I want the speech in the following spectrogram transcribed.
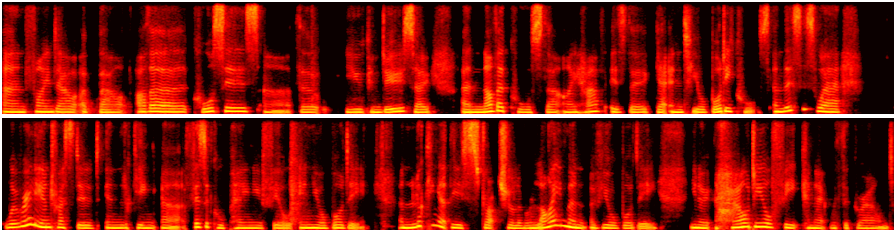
and find out about other courses uh, that you can do. So, another course that I have is the Get Into Your Body course. And this is where we're really interested in looking at physical pain you feel in your body and looking at the structural alignment of your body. You know, how do your feet connect with the ground?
